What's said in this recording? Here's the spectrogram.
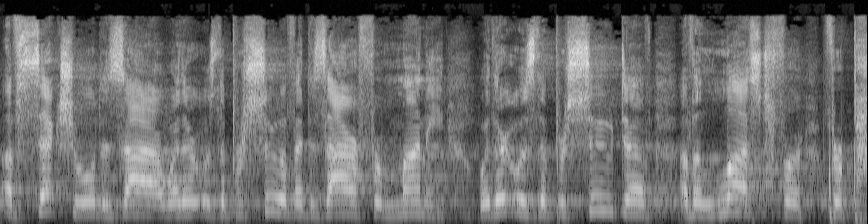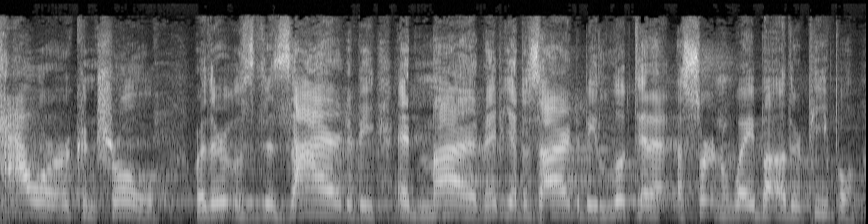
of sexual desire, whether it was the pursuit of a desire for money, whether it was the pursuit of, of a lust for, for power or control, whether it was desire to be admired, maybe a desire to be looked at a certain way by other people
